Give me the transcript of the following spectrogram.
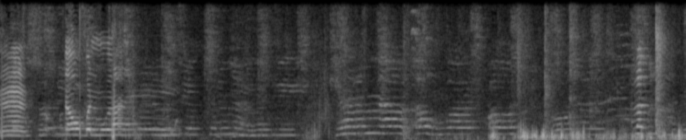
ừ. đâu bên mua đây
